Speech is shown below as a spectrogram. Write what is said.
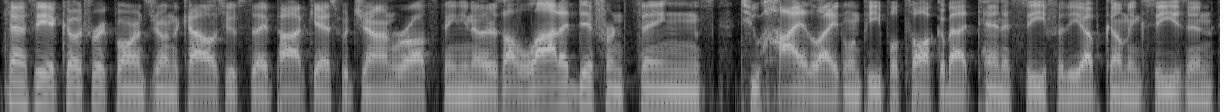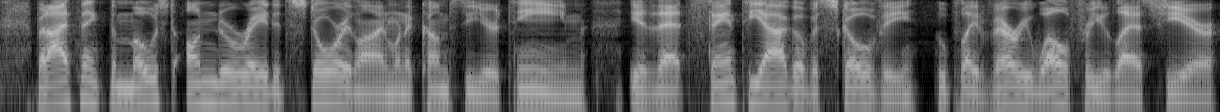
Tennessee head coach Rick Barnes joined the College Hoops Today podcast with Jon Rothstein. You know, there's a lot of different things to highlight when people talk about Tennessee for the upcoming season. But I think the most underrated storyline when it comes to your team is that Santiago Vescovi, who played very well for you last year,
